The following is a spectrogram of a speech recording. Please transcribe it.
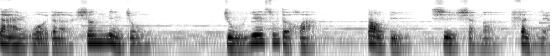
在我的生命中，主耶稣的话到底是什么分量？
